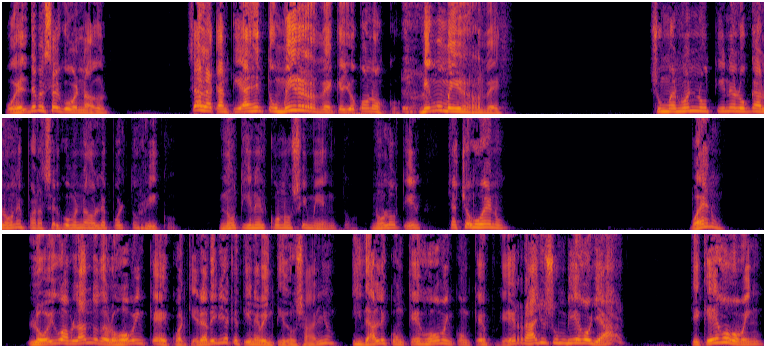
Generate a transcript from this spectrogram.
pues él debe ser gobernador. O sea, la cantidad de gente humilde que yo conozco, bien humilde. Su Manuel no tiene los galones para ser gobernador de Puerto Rico. No tiene el conocimiento, no lo tiene. Chacho, bueno. Bueno, lo oigo hablando de los jóvenes que cualquiera diría que tiene 22 años. Y dale con qué joven, con qué, qué rayo es un viejo ya. Que qué joven.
